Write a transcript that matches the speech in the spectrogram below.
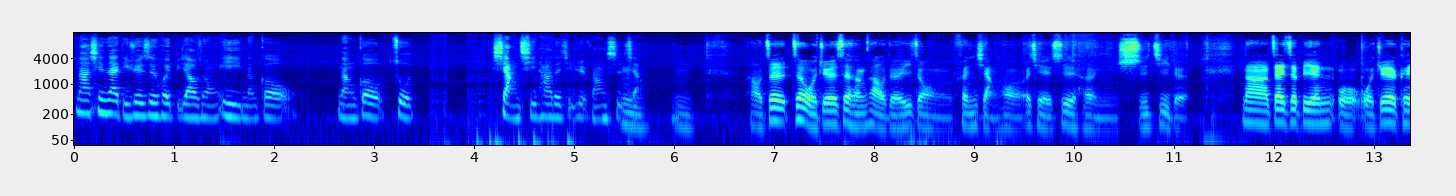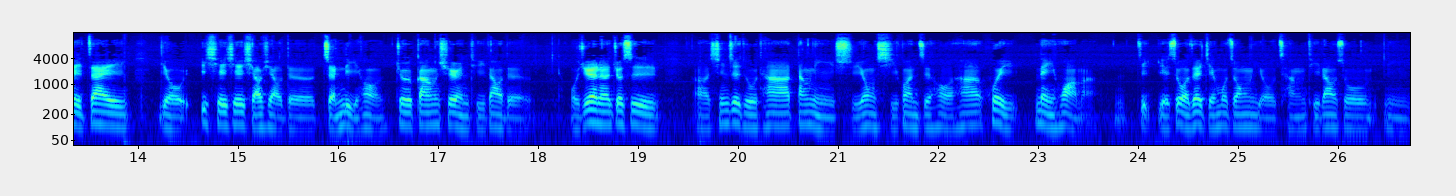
那现在的确是会比较容易能够能够做想其他的解决方式，这样。嗯，嗯，好，这这我觉得是很好的一种分享哦，而且是很实际的。那在这边，我我觉得可以再有一些些小小的整理哈，就是刚刚 Sharon 提到的，我觉得呢就是。呃，心智图它当你使用习惯之后，它会内化嘛？这也是我在节目中有常提到说，你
